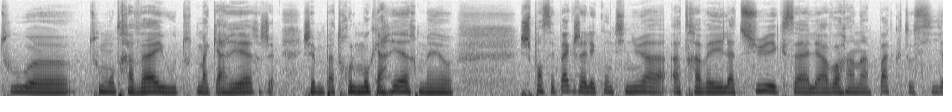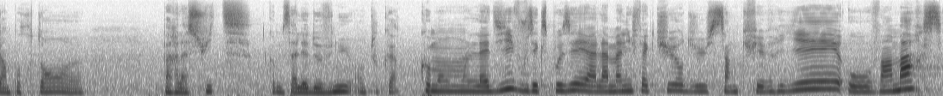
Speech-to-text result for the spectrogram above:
tout, tout, mon travail ou toute ma carrière. J'aime pas trop le mot carrière, mais je pensais pas que j'allais continuer à, travailler là-dessus et que ça allait avoir un impact aussi important euh, par la suite, comme ça l'est devenu en tout cas. Comme on l'a dit, vous exposez à la manufacture du 5 février au 20 mars.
